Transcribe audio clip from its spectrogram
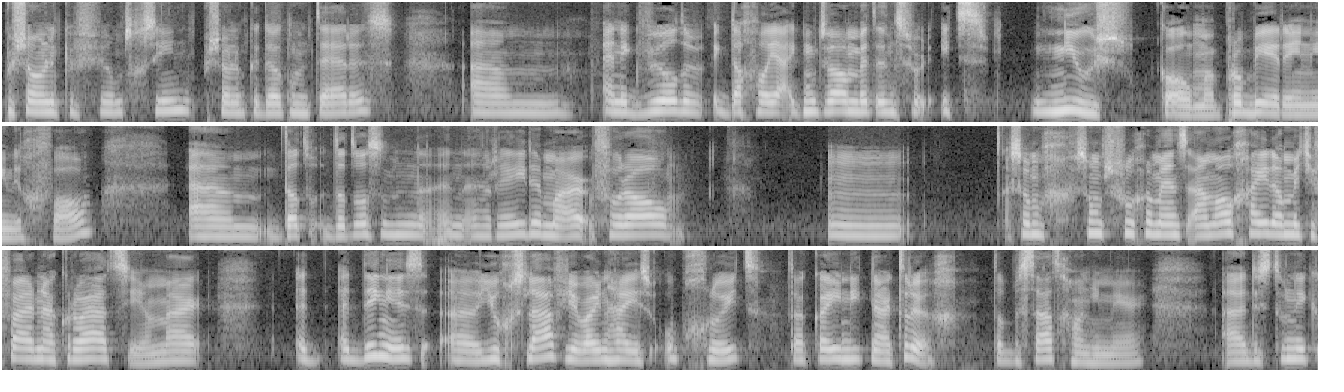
persoonlijke films gezien, persoonlijke documentaires. Ehm, en ik wilde, ik dacht wel, ja, ik moet wel met een soort iets nieuws komen, proberen in ieder geval. Dat, dat was een, een, een reden, maar vooral. mm, soms, soms vroegen mensen aan me, oh, ga je dan met je vader naar Kroatië? Maar het, het ding is, eh Joegoslavië, waarin hij is opgegroeid, daar kan je niet naar terug. Dat bestaat gewoon niet meer. Eh, dus toen ik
